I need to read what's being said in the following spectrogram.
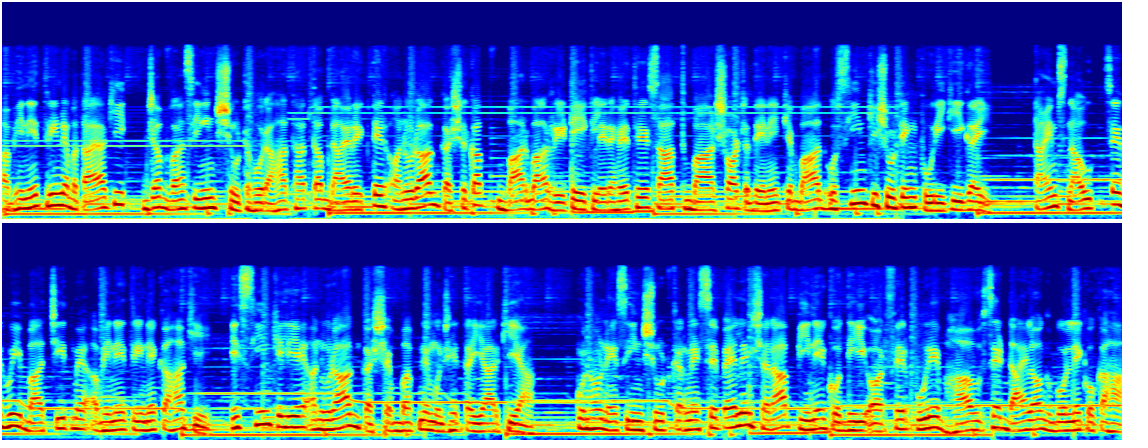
अभिनेत्री ने बताया कि जब वह सीन शूट हो रहा था तब डायरेक्टर अनुराग कश्यप बार बार रिटेक ले रहे थे, सात बार शॉट देने के बाद उस सीन की शूटिंग पूरी की गई। टाइम्स नाउ से हुई बातचीत में अभिनेत्री ने कहा कि इस सीन के लिए अनुराग कश्यप ने मुझे तैयार किया। उन्होंने सीन शूट करने से पहले शराब पीने को दी और फिर पूरे भाव से डायलॉग बोलने को कहा।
